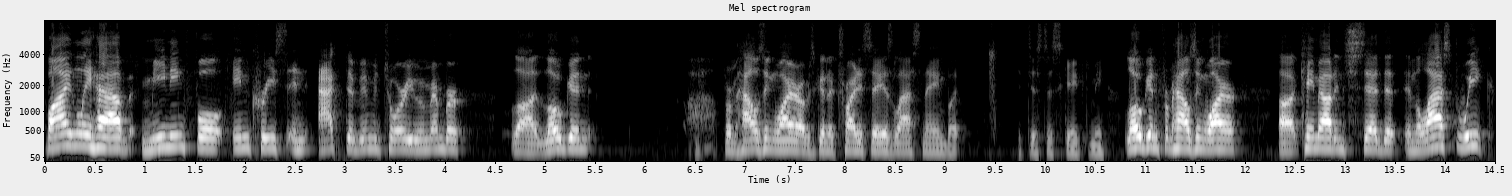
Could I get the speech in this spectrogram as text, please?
finally have meaningful increase in active inventory. Remember, uh, Logan uh, from HousingWire, I was going to try to say his last name, but it just escaped me. Logan from HousingWire uh, came out and said that in the last week,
